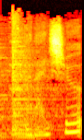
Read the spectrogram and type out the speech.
また来週。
